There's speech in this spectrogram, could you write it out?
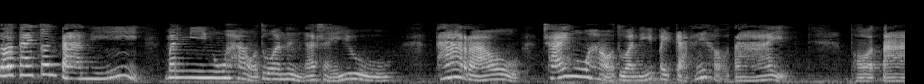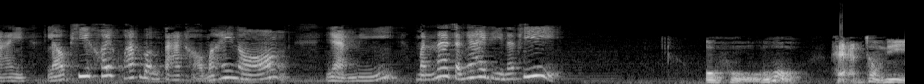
ก็ใต้ต้นตาลนี้ มันมีงูเห่าตัวหนึ่งอาศัยอยู่ ถ้าเราใช้งูเห่าตัวนี้ไปกัดให้เขาตาย พอตายแล้วพี่ค่อยควักดวงตาเขามาให้น้อง อย่างนี้มันน่าจะง่ายดีนะพี่ โอ้โหแผนเจ้านี่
